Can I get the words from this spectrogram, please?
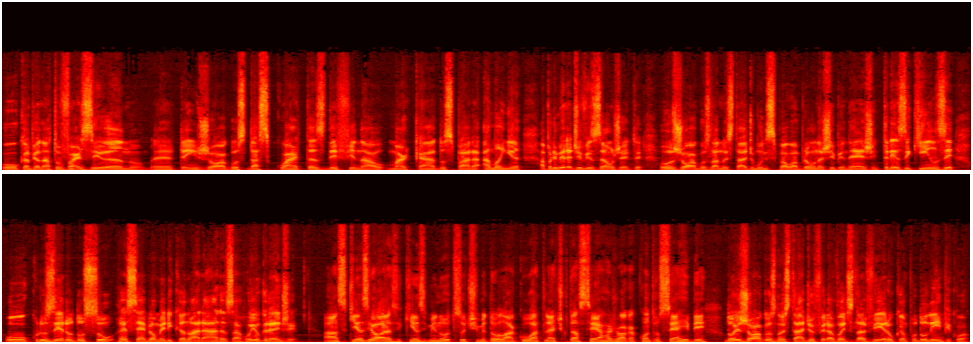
o campeonato varziano né, tem jogos das quartas de final marcados para amanhã. A primeira divisão, gente, os jogos lá no estádio municipal Abrão, na Gibinegem, 13 e 15, o Cruzeiro do Sul recebe o americano Araras, Arroio Grande. Às 15 horas e 15 minutos, o time do Lagoa Atlético da Serra joga contra o CRB. Dois jogos no estádio Firavantes Lavieira, o campo do Olímpico.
